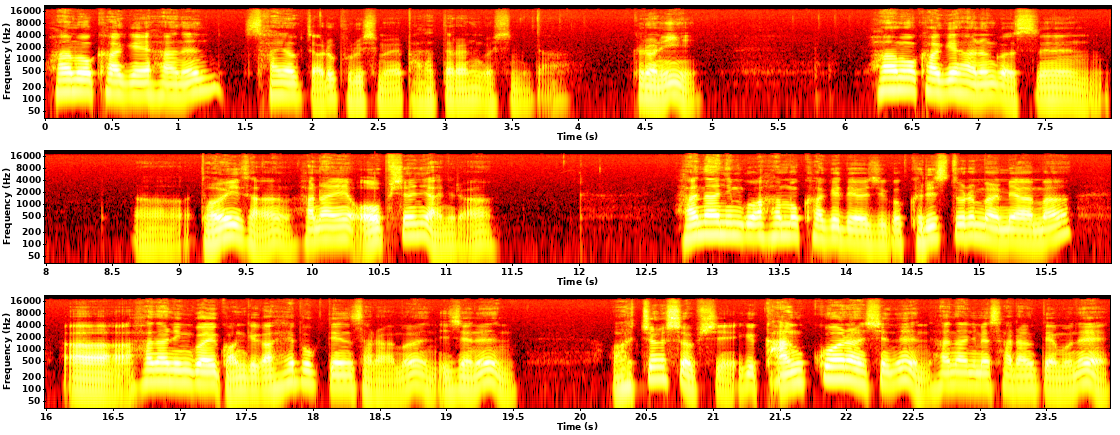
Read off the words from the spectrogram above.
화목하게 하는 사역자로 부르심을 받았다라는 것입니다. 그러니 화목하게 하는 것은 어, 더 이상 하나의 옵션이 아니라 하나님과 화목하게 되어지고 그리스도를 말미암아 아, 하나님과의 관계가 회복된 사람은 이제는 어쩔 수 없이 강권하시는 하나님의 사랑 때문에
